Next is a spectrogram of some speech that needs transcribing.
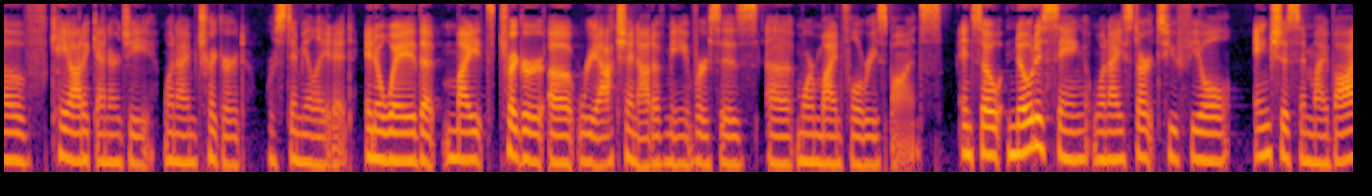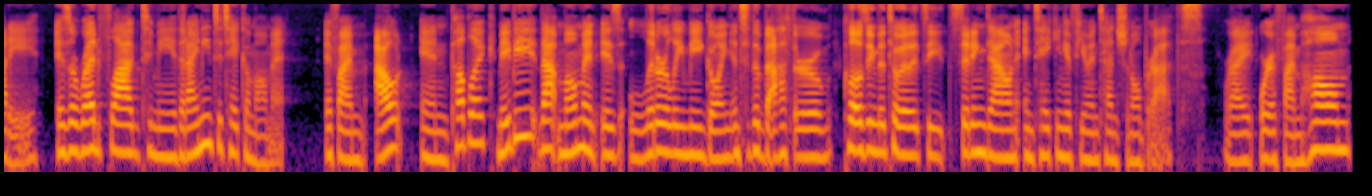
of chaotic energy when I'm triggered or stimulated in a way that might trigger a reaction out of me versus a more mindful response. And so, noticing when I start to feel anxious in my body is a red flag to me that I need to take a moment. If I'm out in public, maybe that moment is literally me going into the bathroom, closing the toilet seat, sitting down, and taking a few intentional breaths right? Or if I'm home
